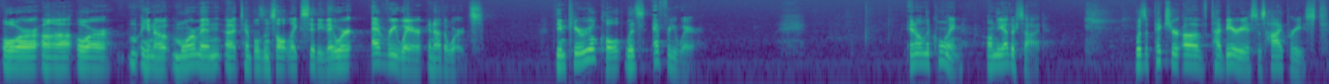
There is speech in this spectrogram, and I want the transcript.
or, uh, or you know, Mormon uh, temples in Salt Lake City. They were everywhere, in other words. The imperial cult was everywhere. And on the coin, on the other side, was a picture of Tiberius as high priest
